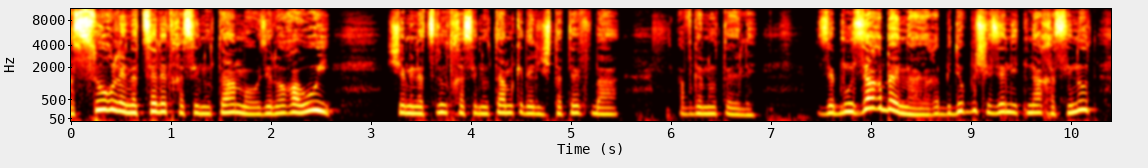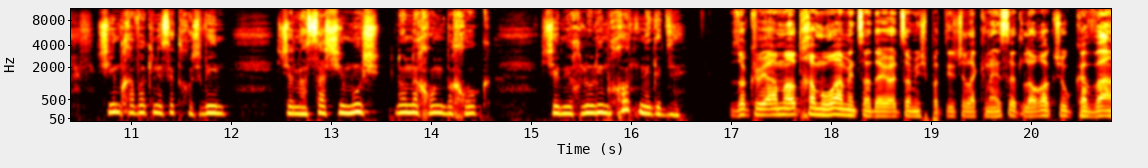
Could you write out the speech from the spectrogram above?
אסור לנצל את חסינותם, או זה לא ראוי שהם ינצלו את חסינותם כדי להשתתף בהפגנות האלה. זה מוזר בעיניי, הרי בדיוק בשביל זה ניתנה חסינות, שאם חברי כנסת חושבים שנעשה שימוש לא נכון בחוק, שהם יוכלו למחות נגד זה. זו קביעה מאוד חמורה מצד היועץ המשפטי של הכנסת, לא רק שהוא קבע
